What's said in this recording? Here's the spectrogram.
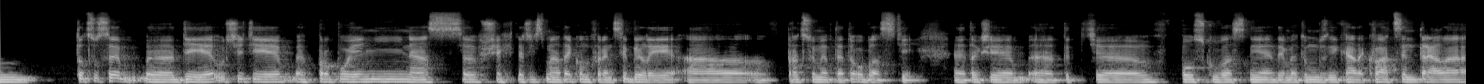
Um, to, co se eh, děje, určitě je eh, propojení nás všech, kteří jsme na té konferenci byli a pracujeme v této oblasti. Eh, takže teď v Polsku vlastně, dejme tomu, vzniká taková centrála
